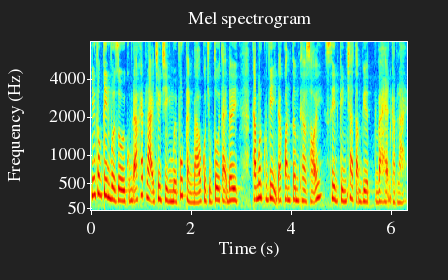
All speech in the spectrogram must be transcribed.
Những thông tin vừa rồi cũng đã khép lại chương trình 10 phút cảnh báo của chúng tôi tại đây. Cảm ơn quý vị đã quan tâm theo dõi. Xin kính chào tạm biệt và hẹn gặp lại.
